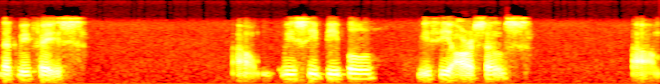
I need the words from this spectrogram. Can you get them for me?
that we face. Um, we see people, we see ourselves um,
